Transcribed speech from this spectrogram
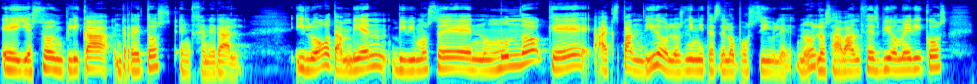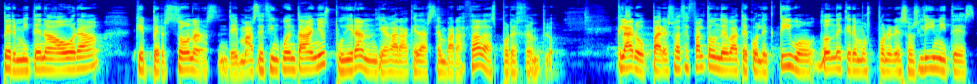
eh, y eso implica retos en general. Y luego también vivimos en un mundo que ha expandido los límites de lo posible. ¿no? Los avances biomédicos permiten ahora que personas de más de 50 años pudieran llegar a quedarse embarazadas, por ejemplo. Claro, para eso hace falta un debate colectivo, dónde queremos poner esos límites,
